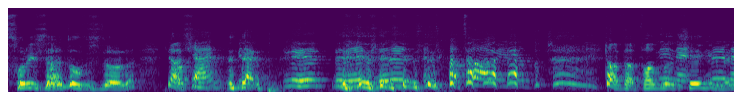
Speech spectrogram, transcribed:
soru işareti oluştu orada. Ya Token. şimdi- Bir dakika. Hata veriyordur. tamam tamam fazla Ne, ne, şeye girmeyelim.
